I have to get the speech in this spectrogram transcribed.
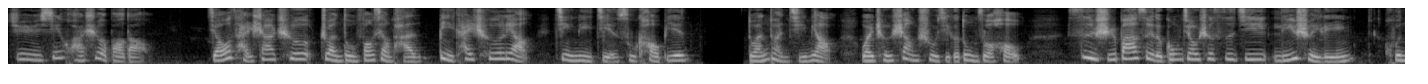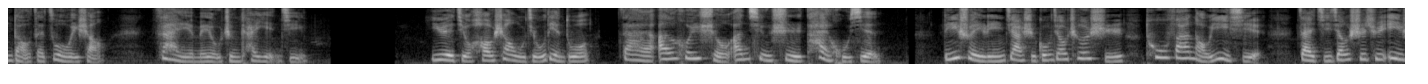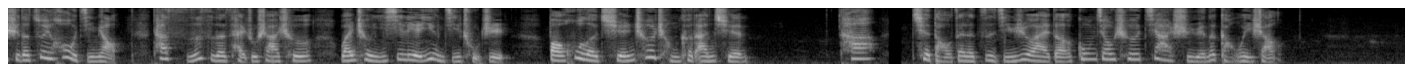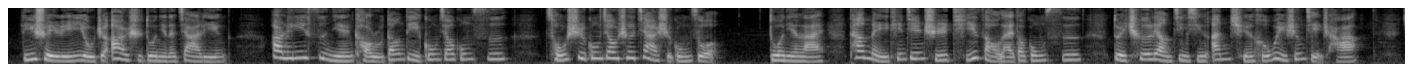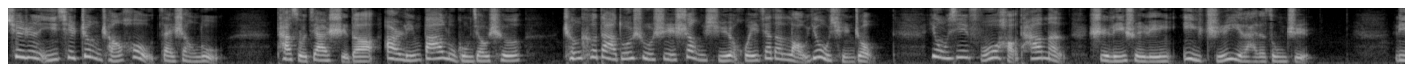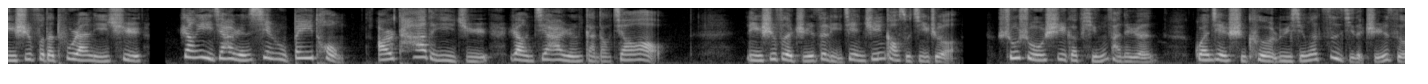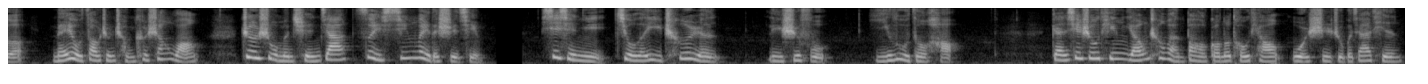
据新华社报道，脚踩刹车，转动方向盘，避开车辆，尽力减速靠边，短短几秒完成上述几个动作后，四十八岁的公交车司机李水林昏倒在座位上，再也没有睁开眼睛。一月九号上午九点多，在安徽省安庆市太湖县，李水林驾驶公交车时突发脑溢血。在即将失去意识的最后几秒，他死死地踩住刹车，完成一系列应急处置，保护了全车乘客的安全。他却倒在了自己热爱的公交车驾驶员的岗位上。李水林有着二十多年的驾龄，二零一四年考入当地公交公司，从事公交车驾驶工作。多年来，他每天坚持提早来到公司，对车辆进行安全和卫生检查。确认一切正常后再上路。他所驾驶的二零八路公交车，乘客大多数是上学回家的老幼群众，用心服务好他们是李水林一直以来的宗旨。李师傅的突然离去，让一家人陷入悲痛，而他的一举让家人感到骄傲。李师傅的侄子李建军告诉记者：“叔叔是一个平凡的人，关键时刻履行了自己的职责。”没有造成乘客伤亡，这是我们全家最欣慰的事情。谢谢你救了一车人，李师傅，一路走好。感谢收听羊城晚报广东头条，我是主播佳田。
